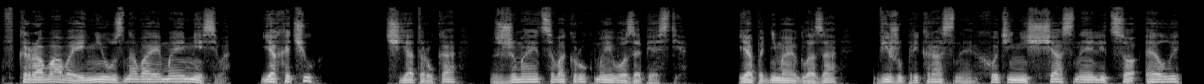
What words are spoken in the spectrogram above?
в кровавое неузнаваемое месиво. Я хочу... Чья-то рука сжимается вокруг моего запястья. Я поднимаю глаза, вижу прекрасное, хоть и несчастное лицо Эллы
